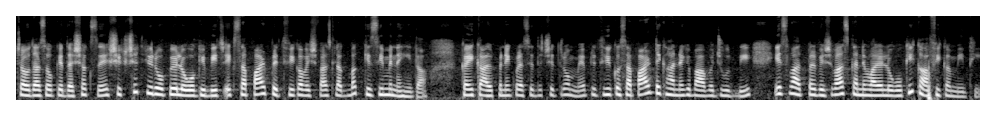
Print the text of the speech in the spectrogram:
1400 के दशक से शिक्षित यूरोपीय लोगों के बीच एक सपाट पृथ्वी का विश्वास लगभग किसी में नहीं था। कई काल्पनिक प्रसिद्ध चित्रों में पृथ्वी को सपाट दिखाने के बावजूद भी इस बात पर विश्वास करने वाले लोगों की काफ़ी कमी थी।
